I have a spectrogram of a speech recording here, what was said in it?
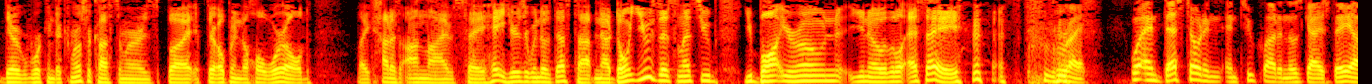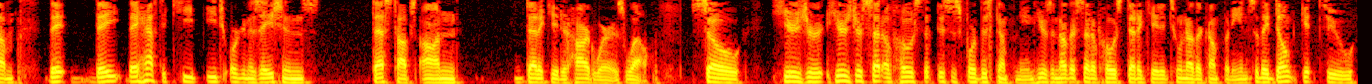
they're working to commercial customers. But if they're opening the whole world, like how does OnLive say, "Hey, here's your Windows desktop. Now don't use this unless you you bought your own, you know, little SA." right. Well, and Desktone and, and tuCloud and those guys, they um they they they have to keep each organization's desktops on dedicated hardware as well. So here's your here's your set of hosts that this is for this company, and here's another set of hosts dedicated to another company, and so they don't get to,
